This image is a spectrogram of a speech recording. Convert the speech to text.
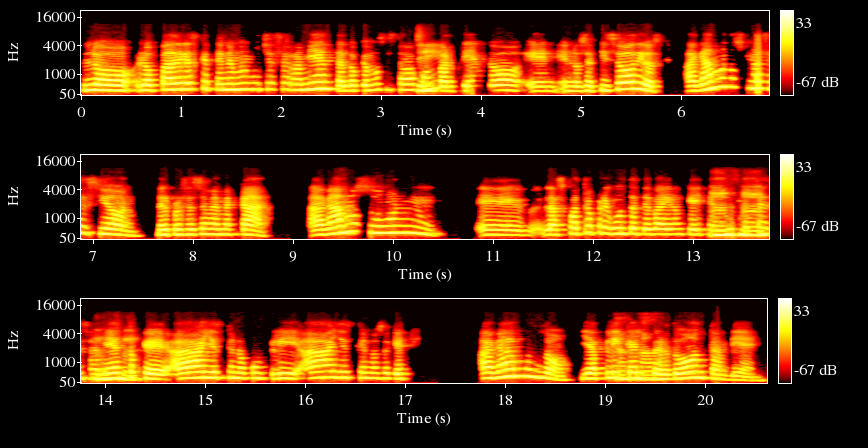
lo, lo, padre es que tenemos muchas herramientas, lo que hemos estado compartiendo en, en, los episodios. Hagámonos una sesión del proceso MMK, hagamos un, eh, las cuatro preguntas de Byron Katie, este pensamiento que, ay, es que no cumplí, ay, es que no sé qué, hagámoslo y aplica el perdón también.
